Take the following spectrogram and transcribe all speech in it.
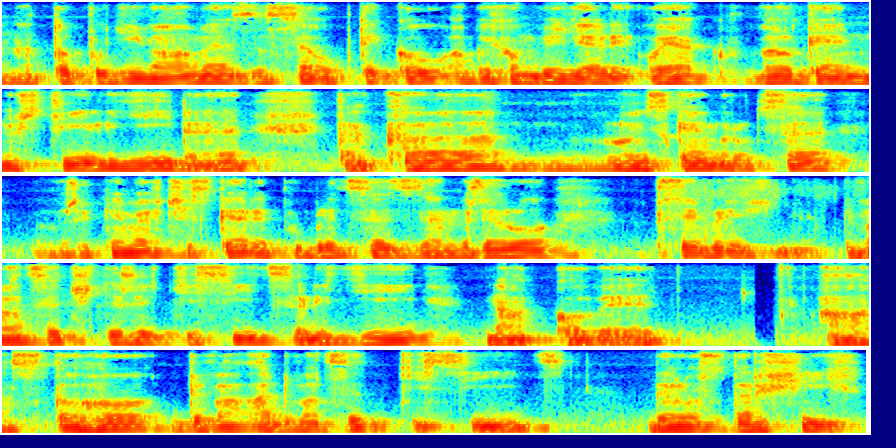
na to podíváme zase optikou, abychom věděli, o jak velké množství lidí jde, tak eh, v loňském roce, řekněme v České republice, zemřelo přibližně 24 tisíc lidí na COVID a z toho 22 tisíc bylo starších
